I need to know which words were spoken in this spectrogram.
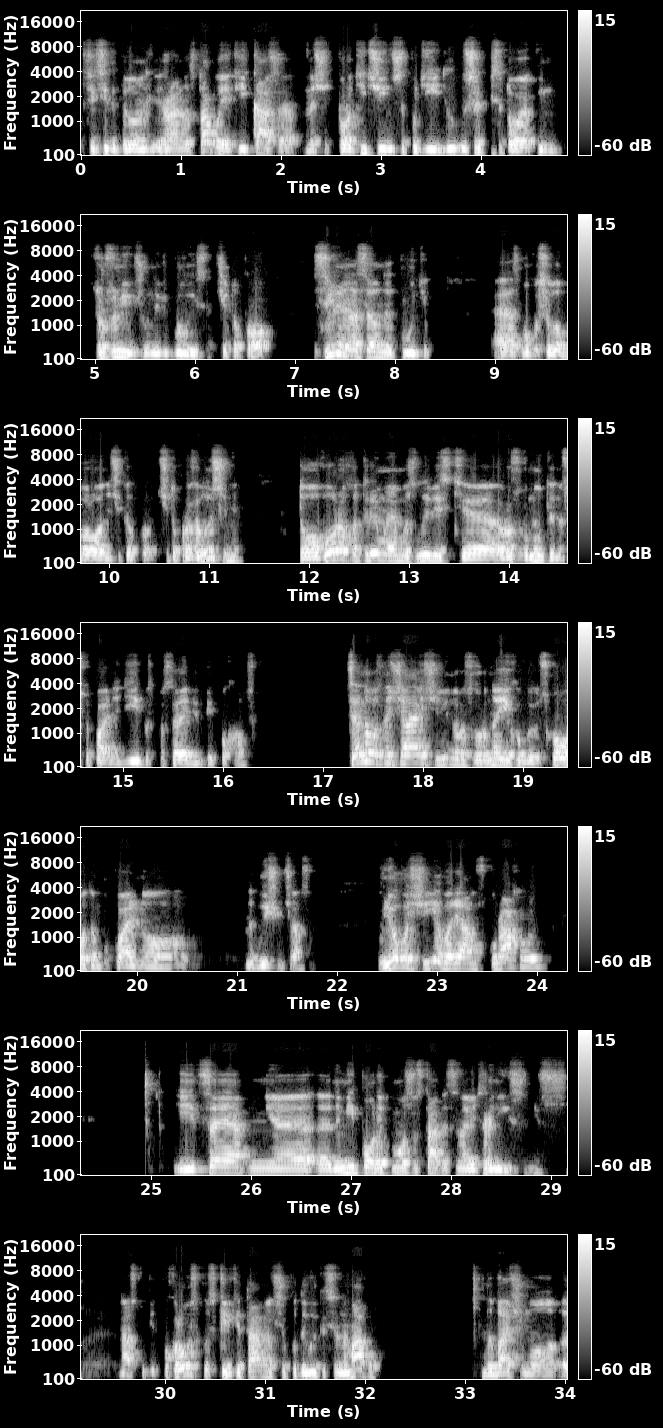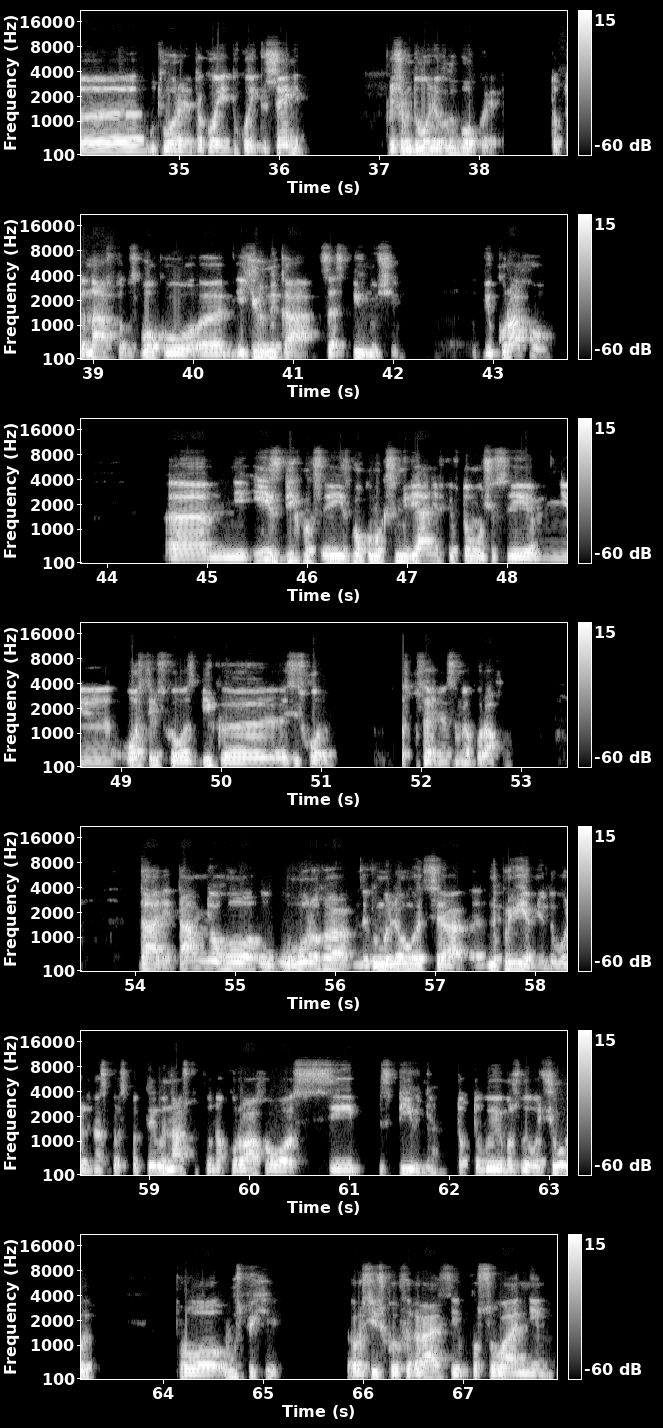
офіційний підлог Генерального штабу, який каже значить, про ті чи інші події лише після того, як він зрозумів, що вони відбулися, чи то про звільнення населених пунктів з боку Сил оборони, чи то чи то про залишення, то ворог отримує можливість розгорнути наступальні дії безпосередньо під Покровськом. Це не означає, що він розгорне їх обов'язково там буквально найближчим часом. В нього ще є варіант з Кураховим, і це, е, на мій погляд, може статися навіть раніше, ніж наступ від Покровську, оскільки там, якщо подивитися на мапу, ми бачимо е, утворення такої, такої кишені, причому доволі глибокої. Тобто наступ з боку е, гірника це з півночі в е, і з бік і з боку Максимілянівки, в тому числі е, Острівського, з бік е, зі сходу, безпосередньо саме Курахово. Далі там в нього у, ворога вимальовуються е, неприємні доволі нас перспективи наступу на Курахово з, з півдня. Тобто, ви можливо чули про успіхи Російської Федерації в просуванні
